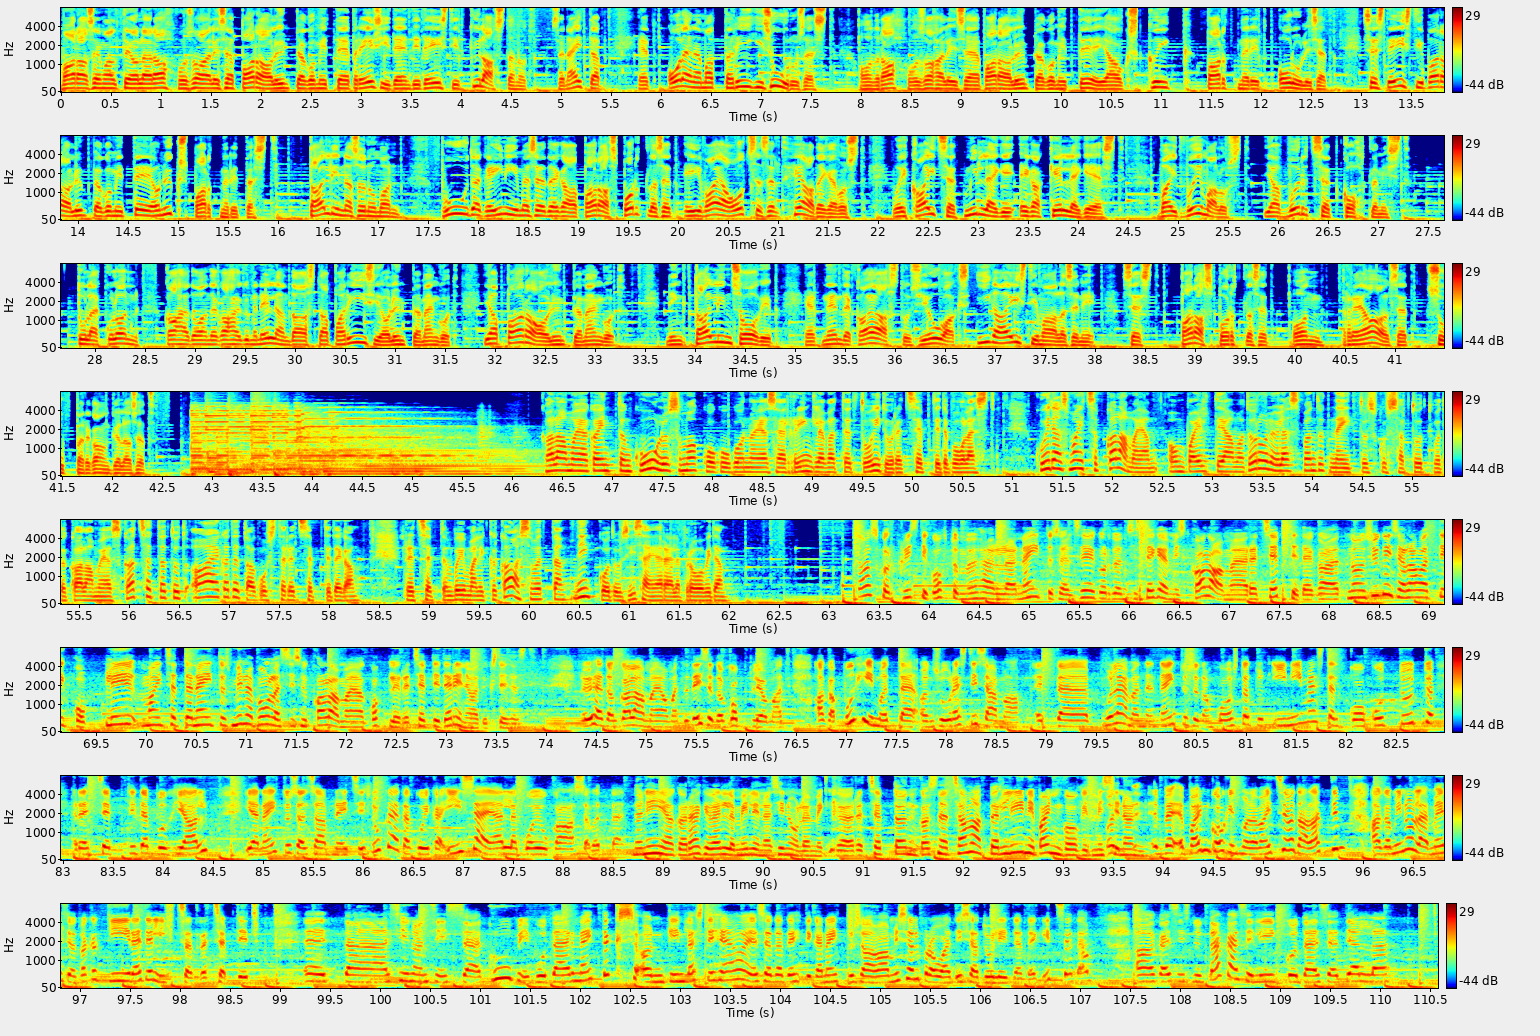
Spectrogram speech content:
varasemalt ei ole Rahvusvahelise Paralümpiakomitee presidendid Eestit külastanud. see näitab, et olenemata riigi suurusest on Rahvusvahelise Paralümpiakomitee jaoks kõik partnerid olulised, sest Eesti Paralümpiakomitee on üks partneritest. Tallinna sõnum on, puudega inimesed ega parasportlased ei vaja otseselt heategevust või kaitset millegi ega kellegi eest, vaid võimalust ja võrdset kohtlemist tulekul on kahe tuhande kahekümne neljanda aasta Pariisi olümpiamängud ja paraolümpiamängud. Ning Tallinn soovib, et nende kajastus jõuaks iga eestimaalaseni, sest parasportlased on reaalsed superkangelased kalamaja kant on kuulus oma kogukonna ja seal ringlevate toiduretseptide poolest. kuidas maitseb kalamaja, on Balti jaama turule üles pandud näitus, kus saab tutvuda kalamajas katsetatud aegade taguste retseptidega. retsepte on võimalik ka kaasa võtta ning kodus ise järele proovida taaskord Kristi kohtume ühel näitusel, seekord on siis tegemist Kalamaja retseptidega, et no sügisel avati Kopli maitsete näitus, mille poolest siis nüüd Kalamaja ja Kopli retseptid erinevad üksteisest? Ühed on Kalamaja omad ja teised on Kopli omad, aga põhimõte on suuresti sama, et äh, mõlemad need näitused on koostatud inimestelt kogutud retseptide põhjal ja näitusel saab neid siis lugeda kui ka ise jälle koju kaasa võtta. no nii, aga räägi välja, milline sinu lemmikretsept on, kas needsamad Berliini pannkoogid? mis siin on? pannkoogid mulle maitsevad alati, aga minule meeldivad väga kiired ja lihtsad retseptid. et äh, siin on siis äh, kruubipuder näiteks on kindlasti hea ja seda tehti ka näituse avamisel, prouad ise tulid ja tegid seda. aga siis nüüd tagasi liikudes, et jälle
